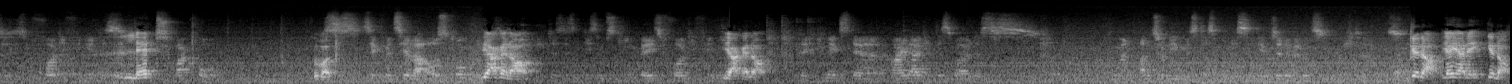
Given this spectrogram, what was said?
ist ein vordefiniertes Let, Makro. Sowas. ist sequenzieller Ausdruck. Ja, genau. Das ist in diesem Scheme-Base vordefiniert. Ja, genau. Der Emacs, der highlightet das, weil das jemand anzunehmen ist, dass man das in dem Sinne benutzen möchte. Also, Genau, ja, ja, nee, genau.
